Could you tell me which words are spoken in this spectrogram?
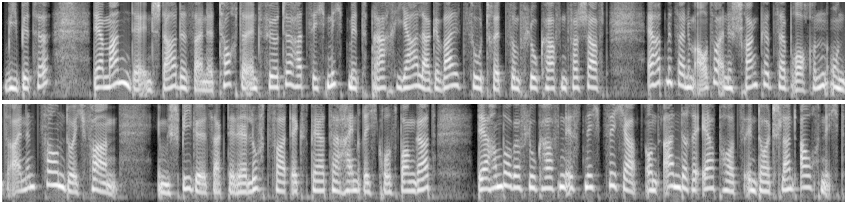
Wie bitte? Der Mann, der in Stade seine Tochter entführte, hat sich nicht mit brachialer Gewalt Zutritt zum Flughafen verschafft. Er hat mit seinem Auto eine Schranke zerbrochen und einen Zaun durchfahren. Im Spiegel sagte der Luftfahrtexperte Heinrich Großbongard, der Hamburger Flughafen ist nicht sicher und andere Airports in Deutschland auch nicht.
